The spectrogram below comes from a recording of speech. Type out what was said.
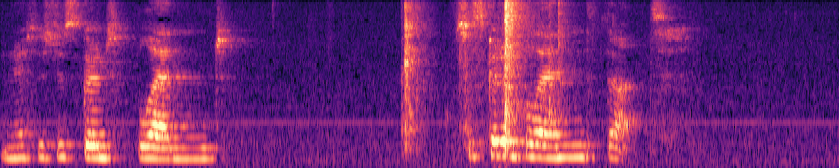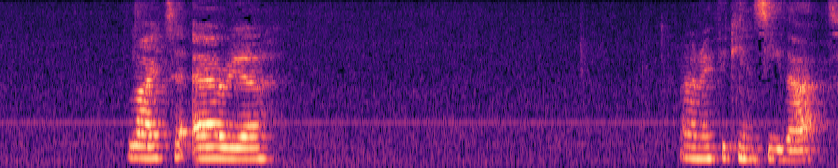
and this is just going to blend it's just going to blend that lighter area. I don't know if you can see that.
